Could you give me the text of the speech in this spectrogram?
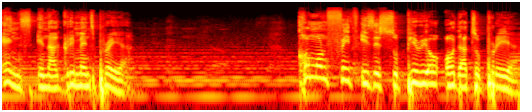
ends in agreement prayer. Common faith is a superior order to prayer.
